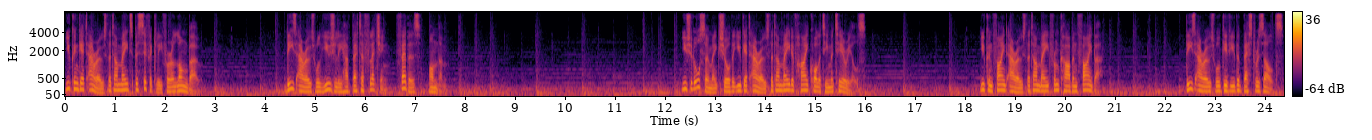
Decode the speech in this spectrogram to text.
You can get arrows that are made specifically for a longbow. These arrows will usually have better fletching, feathers, on them. You should also make sure that you get arrows that are made of high quality materials. You can find arrows that are made from carbon fiber. These arrows will give you the best results.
